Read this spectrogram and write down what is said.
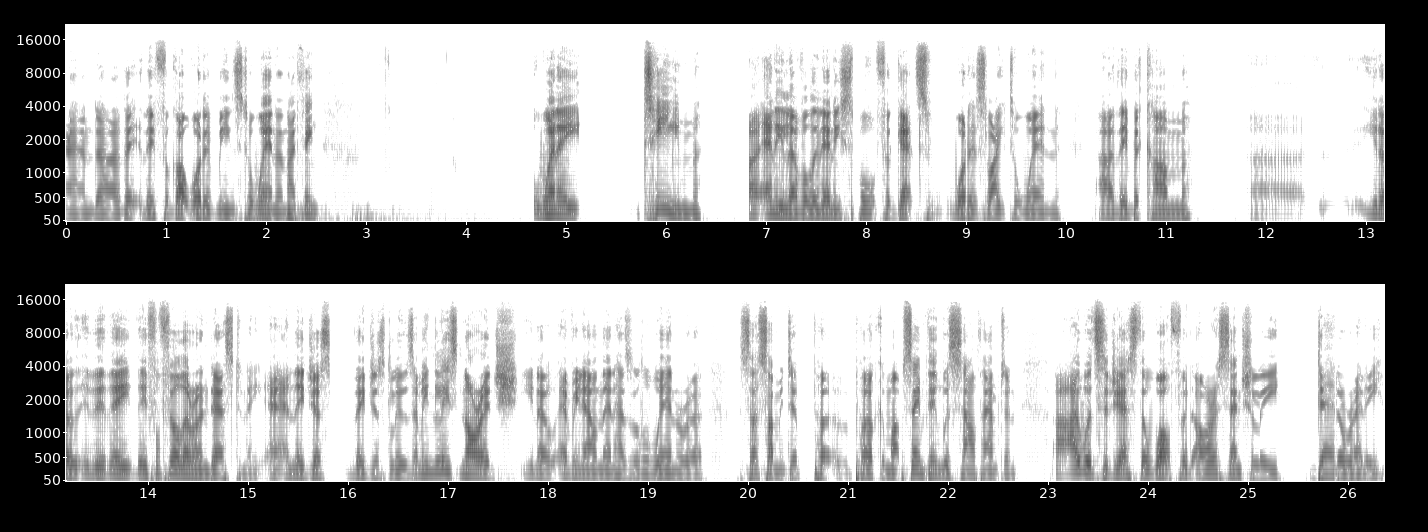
and uh, they they forgot what it means to win. And I think when a team at any level in any sport forgets what it's like to win, uh, they become. Uh, you know they they fulfill their own destiny and they just they just lose. I mean, at least Norwich, you know, every now and then has a little win or a something to per, perk them up. Same thing with Southampton. I would suggest that Watford are essentially dead already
